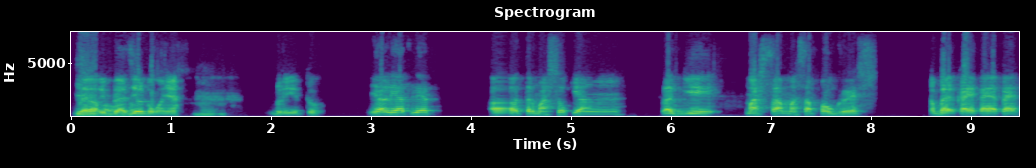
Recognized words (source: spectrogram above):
Iya, dari Brazil nggak pokoknya Hmm. beli itu. Ya lihat-lihat eh, termasuk yang lagi masa-masa progres kayak kayak kayak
